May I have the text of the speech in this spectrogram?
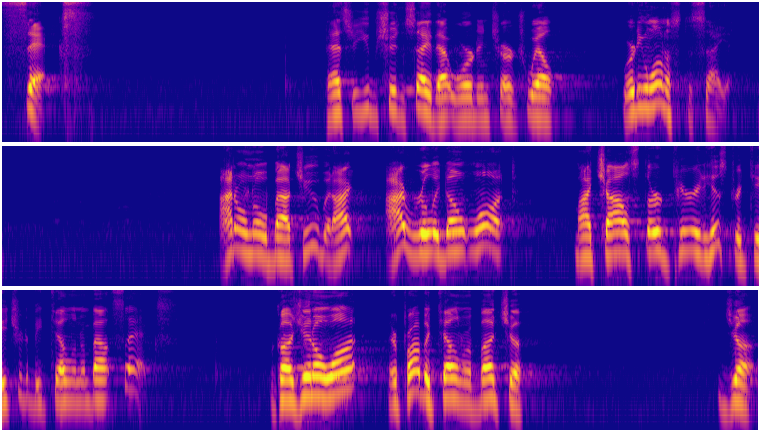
and sex. Pastor, you shouldn't say that word in church. Well, where do you want us to say it? I don't know about you, but I, I really don't want my child's third period history teacher to be telling them about sex. Because you know what? They're probably telling them a bunch of junk.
